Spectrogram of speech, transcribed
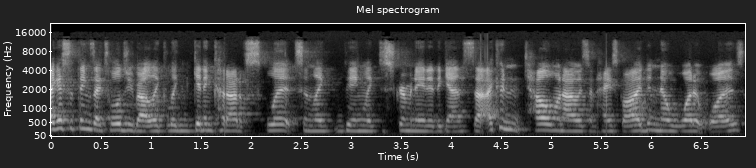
I guess the things I told you about, like like getting cut out of splits and like being like discriminated against, that I couldn't tell when I was in high school. I didn't know what it was,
